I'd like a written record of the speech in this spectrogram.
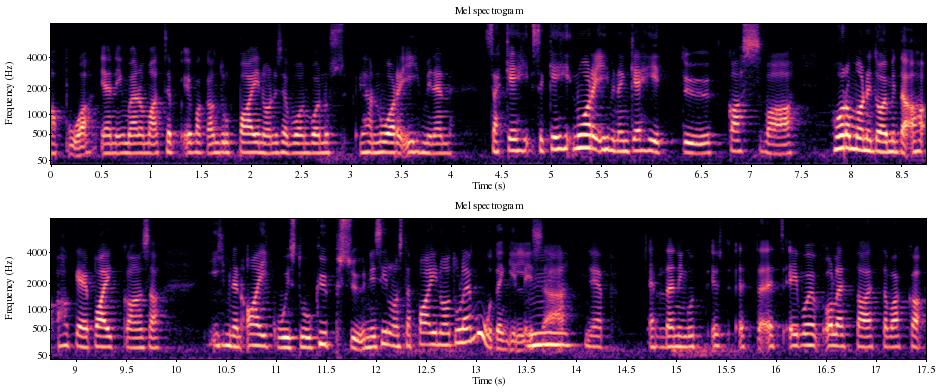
apua. Ja niin nimenomaan, että se, vaikka on tullut painoa, niin se on voinut ihan nuori ihminen, sä kehi, se kehi, nuori ihminen kehittyy, kasvaa, hormonitoiminta ha- hakee paikkaansa, ihminen aikuistuu, kypsyy, niin silloin sitä painoa tulee muutenkin lisää. Mm, jep. Että, niin kuin, että, että, että ei voi olettaa, että vaikka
